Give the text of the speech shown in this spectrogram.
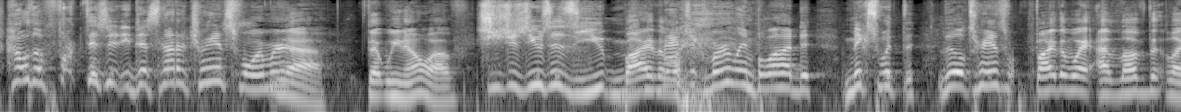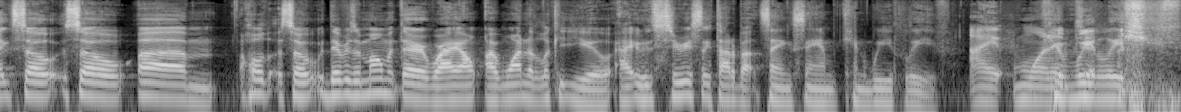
How the fuck does it? It's not a transformer. yeah, that we know of. She just uses you By the way- magic Merlin blood mixed with the little transform. By the way, I love that. Like so so um hold so there was a moment there where I I wanted to look at you. I seriously thought about saying, Sam, can we leave? I wanted Can we to. leave?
